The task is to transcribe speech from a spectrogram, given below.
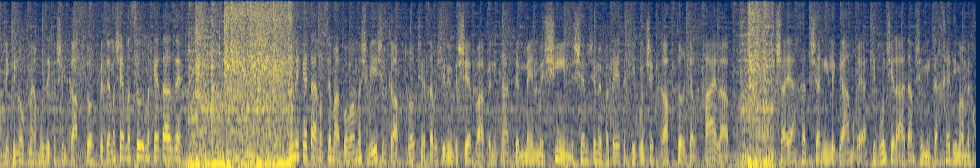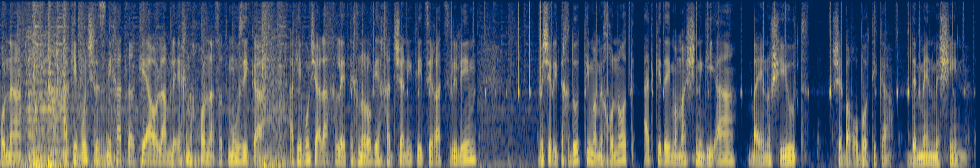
לגנוב מהמוזיקה של קראפטוורק וזה מה שהם עשו עם הקטע הזה. הנה קטע הנושא מאלבומם השביעי של קראפטוורק שיצא ב-77 ונקרא The Man Machine, שם שמבטא את הכיוון שקראפטוורק הלכה אליו, שהיה חדשני לגמרי, הכיוון של האדם שמתאחד עם המכונה, הכיוון של זניחת דרכי העולם לאיך נכון לעשות מוזיקה, הכיוון שהלך לטכנולוגיה חדשנית ליצירת צלילים, ושל התאחדות עם המכונות עד כדי ממש נגיעה באנושיות שברובוטיקה, The Man Machine.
